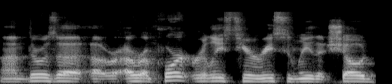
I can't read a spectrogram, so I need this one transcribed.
Um, there was a, a, a, report released here recently that showed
